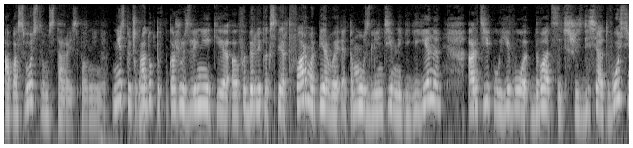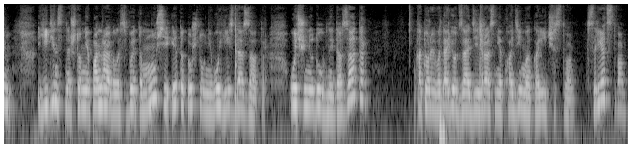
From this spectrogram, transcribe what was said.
А по свойствам старое исполнение. Несколько продуктов покажу из линейки э, Faberlic Expert Pharma. Первый это мусс для интимной гигиены. Артикул его 2068. Единственное, что мне понравилось в этом муссе, это то, что у него есть дозатор. Очень удобный дозатор который выдает за один раз необходимое количество средства.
